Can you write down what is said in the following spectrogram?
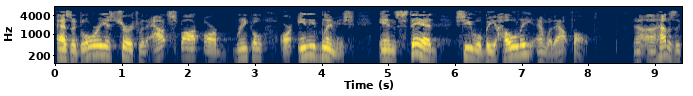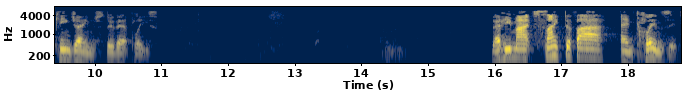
as a glorious church without spot or wrinkle or any blemish. Instead, she will be holy and without fault. Now, uh, how does the King James do that, please? that he might sanctify and cleanse it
